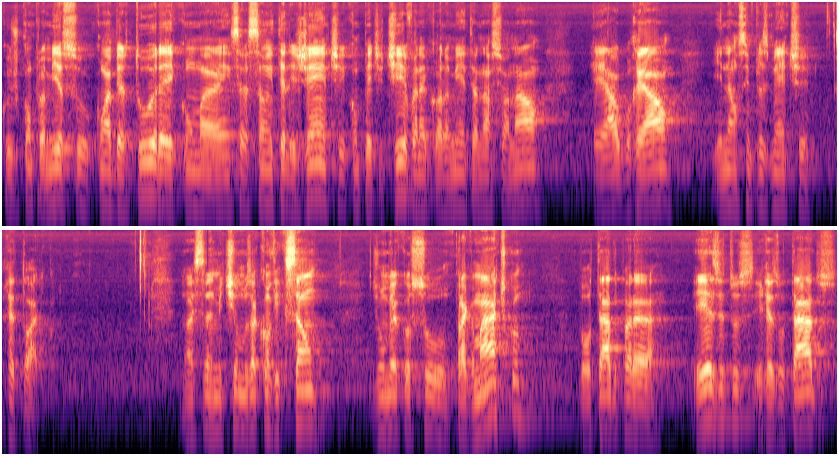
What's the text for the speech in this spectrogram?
cujo compromisso com abertura e com uma inserção inteligente e competitiva na economia internacional é algo real e não simplesmente retórico. Nós transmitimos a convicção de um Mercosul pragmático, voltado para êxitos e resultados,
